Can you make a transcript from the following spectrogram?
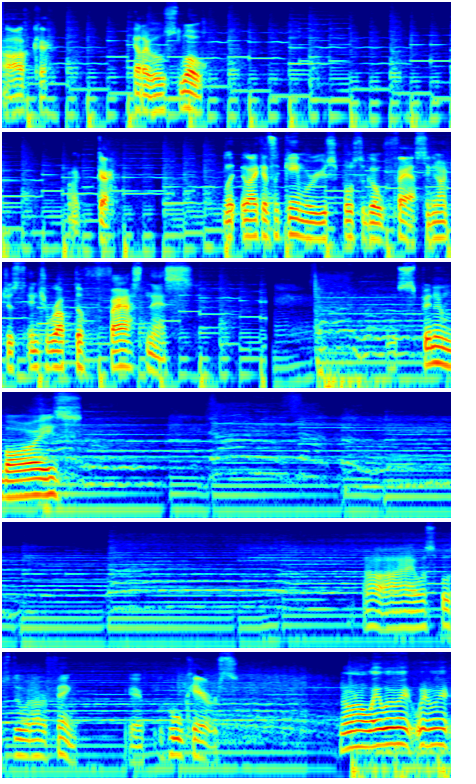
Okay. Gotta go slow. Okay. Like it's a game where you're supposed to go fast. You cannot just interrupt the fastness. Spinning boys. Oh, I was supposed to do another thing. Yeah, who cares? No, no, wait, wait, wait, wait.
